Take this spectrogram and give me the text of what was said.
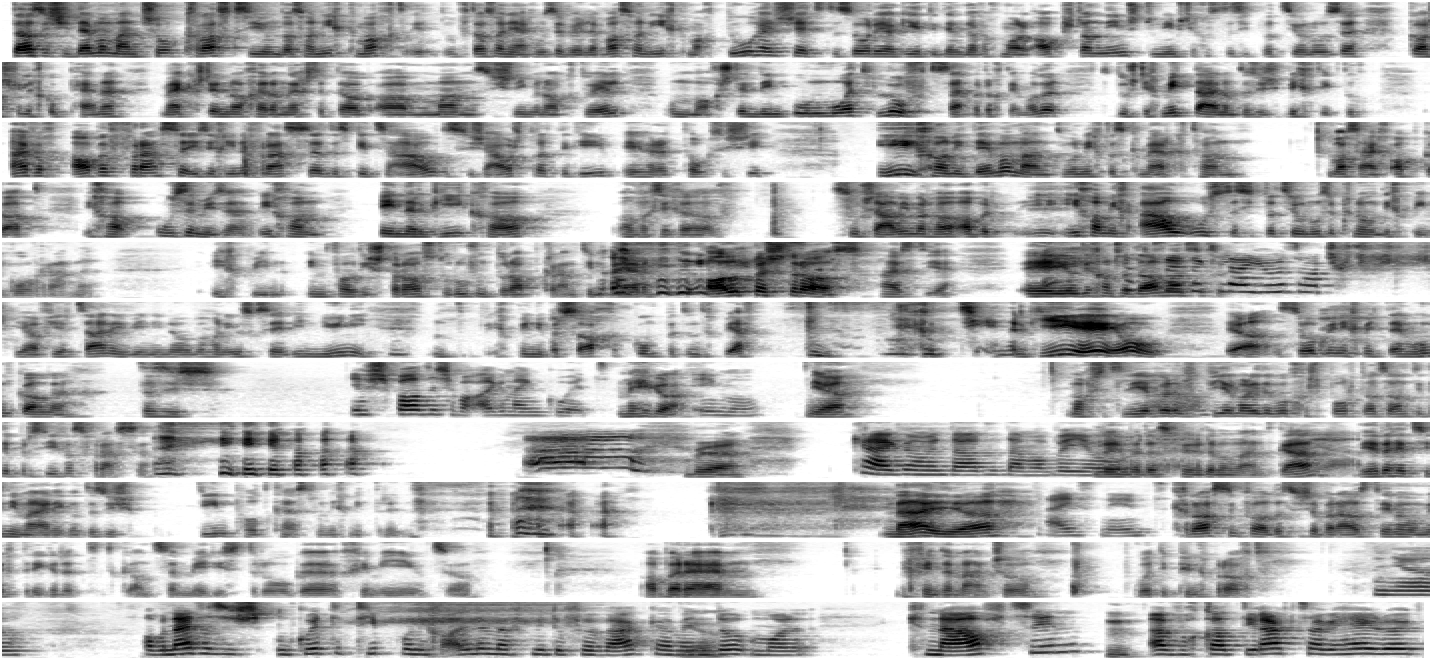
das ist in dem Moment schon krass gewesen. Und was habe ich gemacht? Auf das habe ich eigentlich raus wollen. Was habe ich gemacht? Du hast jetzt so reagiert, indem du einfach mal Abstand nimmst. Du nimmst dich aus der Situation raus, gehst vielleicht pennen, merkst dann nachher am nächsten Tag, ah Mann, es ist nicht mehr aktuell und machst dann deinem Unmut Luft, sagt man doch dem, oder? Du tust dich mitteilen und das ist wichtig. Du einfach abfressen, in sich hineinfressen, das gibt es auch. Das ist auch eine Strategie, eher eine toxische. Ich habe in dem Moment, wo ich das gemerkt habe, was eigentlich abgeht, ich habe raus müssen. Ich habe Energie gehabt, oh, was ich ja sonst auch immer habe, aber ich, ich habe mich auch aus der Situation rausgenommen und ich bin rennen. Ich bin im Fall die Straße durch und durch abgerannt in Bern. Alpenstraße heisst die. Ey, und ich habe schon damals... Ja, 14 bin ich noch, habe ich ausgesehen wie 9. Und ich bin über Sachen gekumpelt und ich bin einfach... Die Energie, ey, oh. Ja, so bin ich mit dem umgegangen. Das ist Ja, Sport ist aber allgemein gut. mega. Immer. Ja. Machst du jetzt lieber Ja. viermal in der Woche Sport als Antidepressivas fressen? ja. Bruh. Kein Kommentar zu dem, aber ja. Lassen wir das für den Moment, gell? Ja. Jeder hat seine Meinung und das ist dein Podcast, wo ich mitrede. Nein, ja. Weiß nicht. Krass im Fall, das ist aber auch das Thema, das mich triggert, die ganze Medis, Drogen, Chemie und so. Aber ähm, ich finde, wir haben schon gute Punkte gebracht. Ja. Aber nein, das ist ein guter Tipp, den ich allen möchte mit auf den Weg geben wenn Ja. du mal genervt sind. Hm. Einfach gerade direkt sagen, hey, schau,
